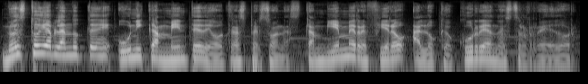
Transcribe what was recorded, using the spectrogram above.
No estoy hablándote únicamente de otras personas, también me refiero a lo que ocurre a nuestro alrededor.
